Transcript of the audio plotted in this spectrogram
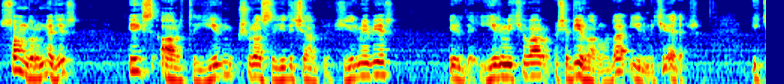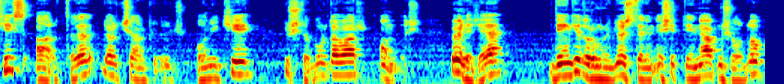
Son durum nedir? x artı 20 şurası 7 çarpı 3 21 bir de 22 var. işte 1 var orada 22 eder. 2x artı 4 çarpı 3 12 3 de burada var 15. Böylece denge durumunu gösteren eşitliği ne yapmış olduk?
